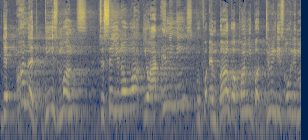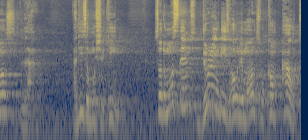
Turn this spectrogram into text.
they honored these months to say, you know what, you are enemies, we put embargo upon you, but during these holy months, la. And these are mushrikeen. So the Muslims, during these holy months, will come out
